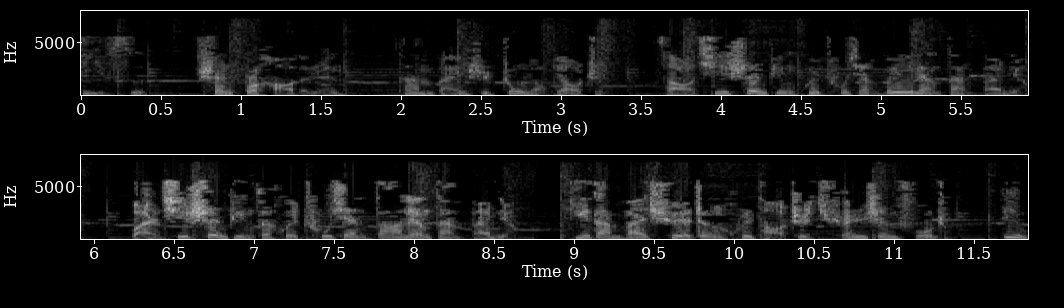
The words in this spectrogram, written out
第四，肾不好的人，蛋白是重要标志。早期肾病会出现微量蛋白尿。晚期肾病则会出现大量蛋白尿，低蛋白血症会导致全身浮肿。第五，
